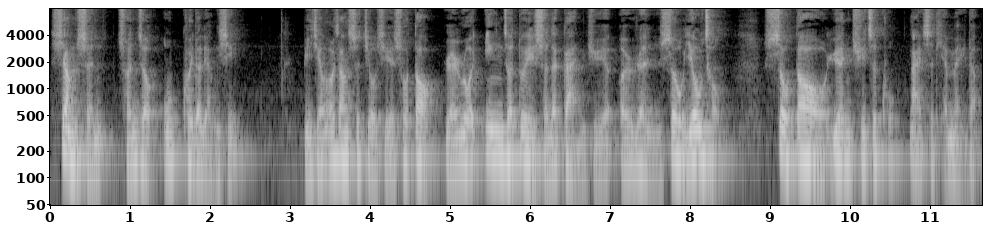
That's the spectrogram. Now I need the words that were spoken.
向神存着无愧的良心。比前二章十九节说到：人若因着对神的感觉而忍受忧愁，受到冤屈之苦，乃是甜美的。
